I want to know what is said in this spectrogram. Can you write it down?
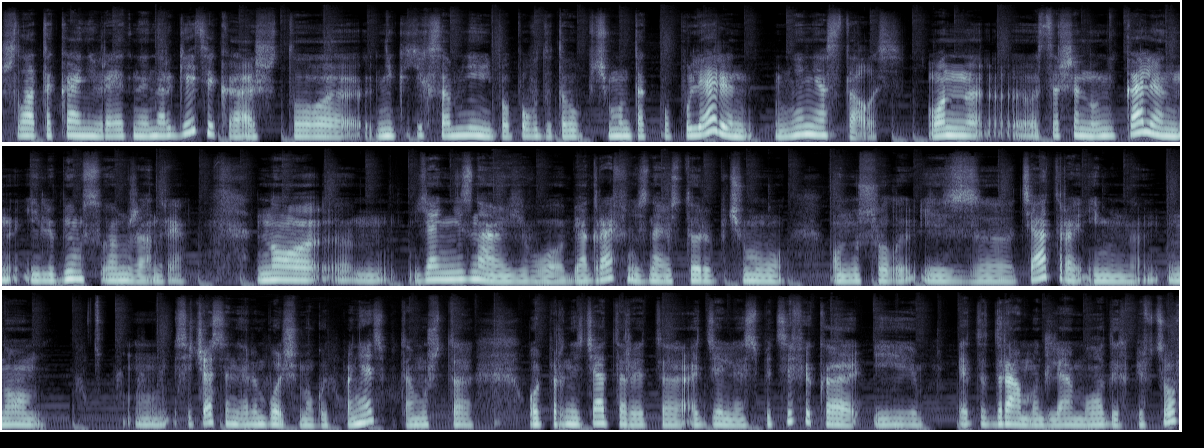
шла такая невероятная энергетика, что никаких сомнений по поводу того, почему он так популярен, у меня не осталось. Он э, совершенно уникален и любим в своем жанре. Но э, я не знаю его биографию, не знаю историю, почему он ушел из э, театра именно, но Сейчас я, наверное, больше могу это понять, потому что оперный театр — это отдельная специфика, и это драма для молодых певцов,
